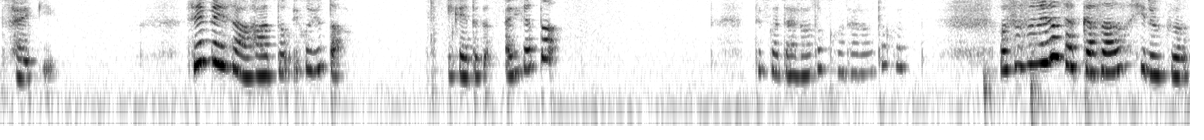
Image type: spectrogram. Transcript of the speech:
最近。せんべいさんハートえこれ言った？一回言っとくありがとう。どこだろう？どこだろう？どこ？おすすめの作家さん？ひるくん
